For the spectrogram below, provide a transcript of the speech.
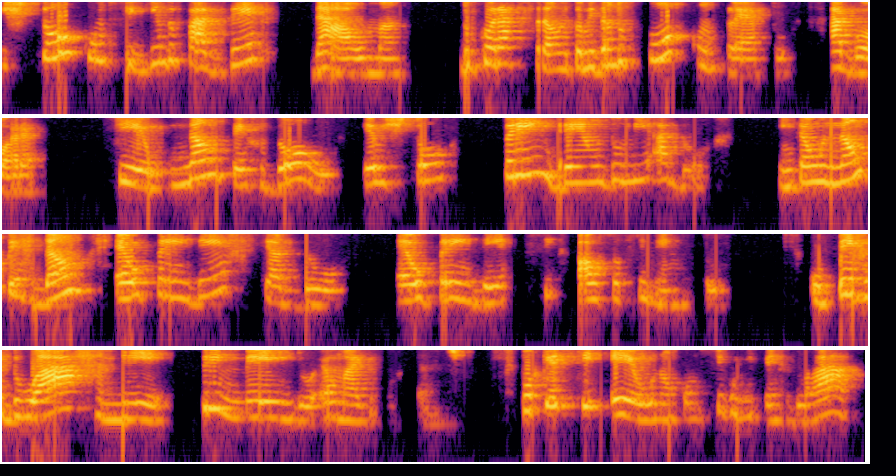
estou conseguindo fazer da alma do coração, eu estou me dando por completo. Agora, se eu não perdoo, eu estou prendendo-me à dor. Então, o não perdão é o prender-se à dor, é o prender-se ao sofrimento. O perdoar-me primeiro é o mais importante. Porque se eu não consigo me perdoar,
